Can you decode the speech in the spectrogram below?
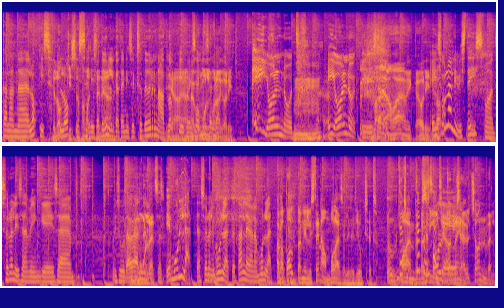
tal on äh, lokis, Ja lokis, lokis noh, ma sellised õlgadeni siuksed õrnad ja, lokid ja või nagu mul kunagi sellised. olid. ei olnud mm, -hmm. ei olnudki no viisakalt. enam-vähem ikka olid ei, sul oli vist teistmoodi, sul oli see mingi see, ei suuda öelda lihtsalt. ja mullet jah, sul oli mullet ja tal ei ole mullet. aga Boltonil vist enam pole selliseid juukseid. Bolton ise üldse on veel?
